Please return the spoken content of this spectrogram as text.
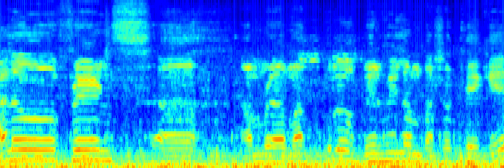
Hello friends আমরা মাত্র বের হইলাম বাসা থেকে।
